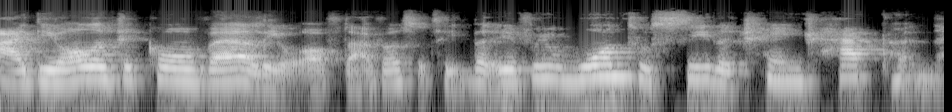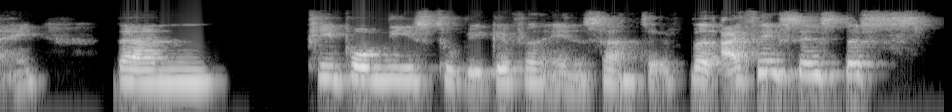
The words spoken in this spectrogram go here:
ideological value of diversity, but if we want to see the change happening, then people needs to be given incentive. But I think since this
